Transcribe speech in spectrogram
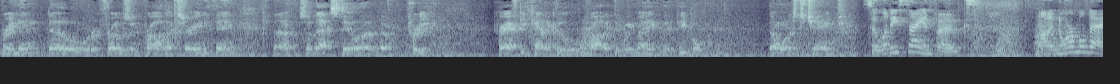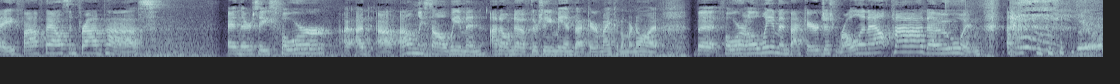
bring in dough or frozen products or anything. Um, so that's still a, a pretty crafty, kind of cool product that we make that people don't want us to change. So what he's saying, folks, on a normal day, five thousand fried pies, and there's these four. I, I, I only saw women. I don't know if there's any men back there making them or not, but four little women back there just rolling out pie dough and They are.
